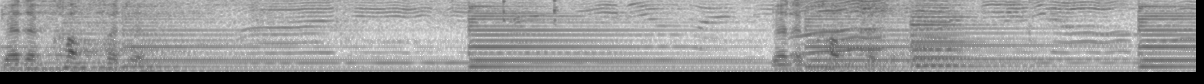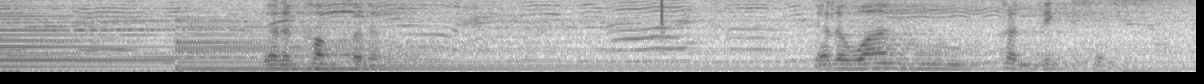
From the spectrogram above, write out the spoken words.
You're the comforter. You're the comforter. You're the comforter. You're the one who convicts us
